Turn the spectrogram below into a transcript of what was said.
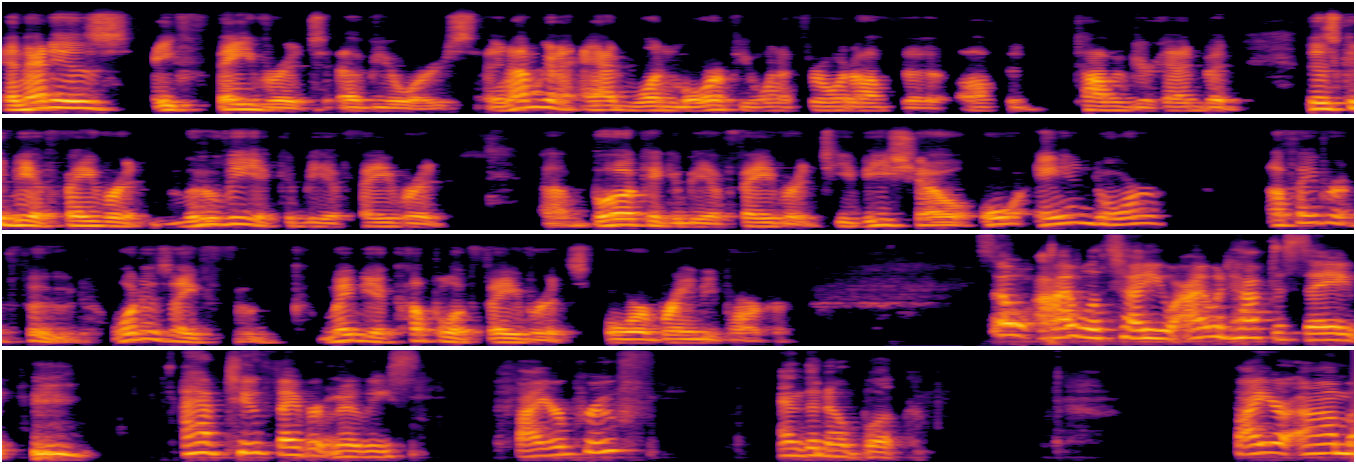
and that is a favorite of yours. And I'm going to add one more if you want to throw it off the off the top of your head. But this could be a favorite movie, it could be a favorite uh, book, it could be a favorite TV show, or and or a favorite food. What is a maybe a couple of favorites for Brandy Parker? So I will tell you, I would have to say, I have two favorite movies: Fireproof and The Notebook. Fire, um,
